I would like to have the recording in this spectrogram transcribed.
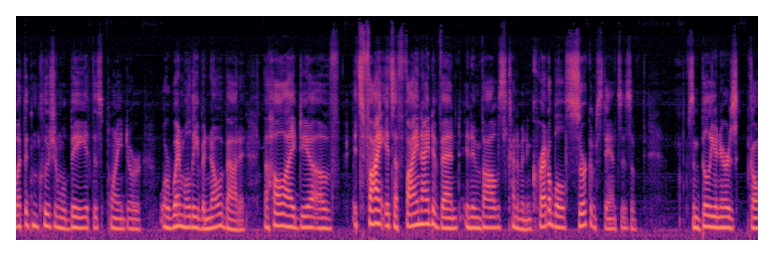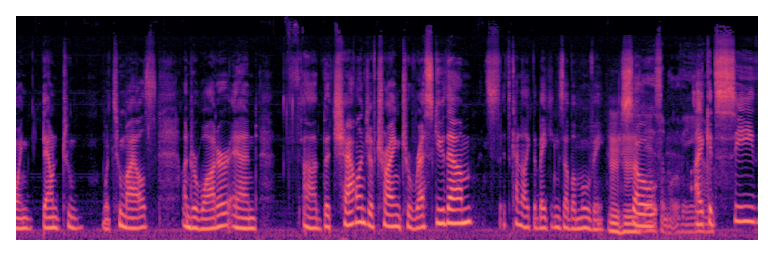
what the conclusion will be at this point, or or when we'll even know about it. The whole idea of it's fine. It's a finite event. It involves kind of an incredible circumstances of some billionaires going down to what two miles underwater, and uh, the challenge of trying to rescue them it's it's kind of like the makings of a movie. Mm-hmm. So a movie, I could see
